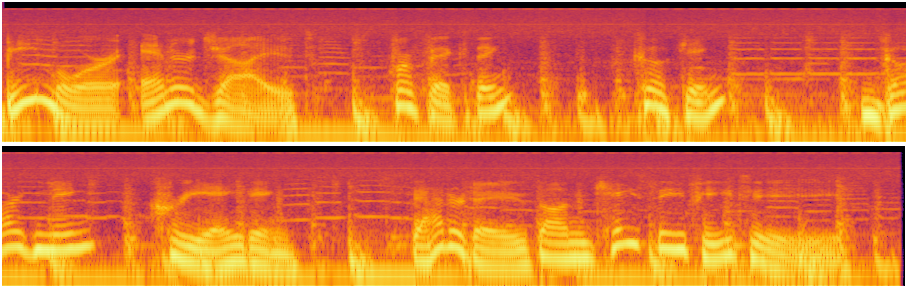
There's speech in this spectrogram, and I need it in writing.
Be more energized for fixing, cooking, gardening, creating. Saturdays on KCPT.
